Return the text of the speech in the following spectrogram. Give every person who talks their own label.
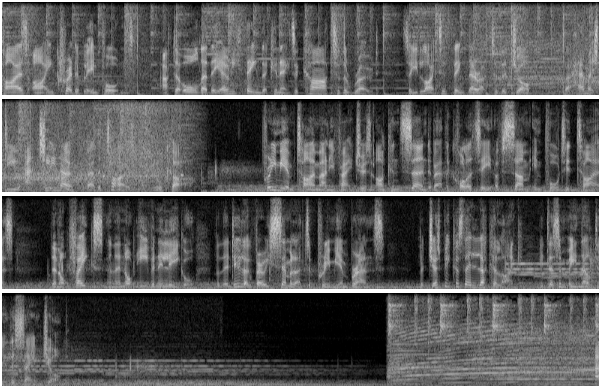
Speaker 1: Tyres are incredibly important. After all, they're the only thing that connect a car to the road. So you'd like to think they're up to the job. But how much do you actually know about the tyres on your car? Premium tyre manufacturers are concerned about the quality of some imported tyres. They're not fakes and they're not even illegal, but they do look very similar to premium brands. But just because they look alike, it doesn't mean they'll do the same job.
